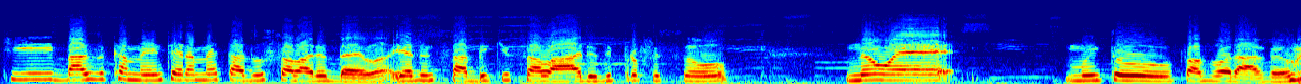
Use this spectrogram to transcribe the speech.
que basicamente era metade do salário dela. E a gente sabe que salário de professor não é muito favorável.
